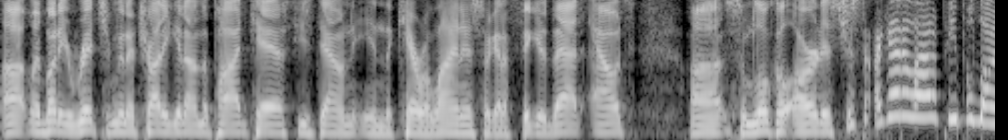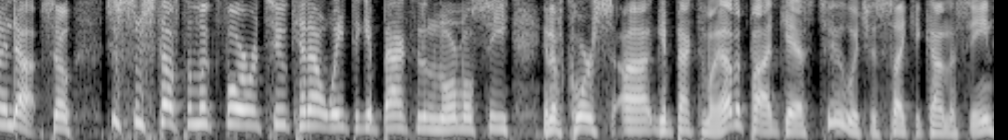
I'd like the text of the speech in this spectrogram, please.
Uh, my buddy Rich, I'm going to try to get on the podcast. He's down in the Carolinas, so I got to figure that out. Uh, some local artists. Just I got a lot of people lined up, so just some stuff to look forward to. Cannot wait to get back to the normalcy, and of course, uh, get back to my other podcast too, which is Psychic on the Scene.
